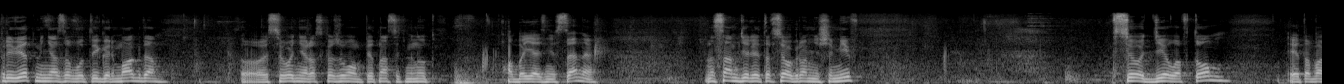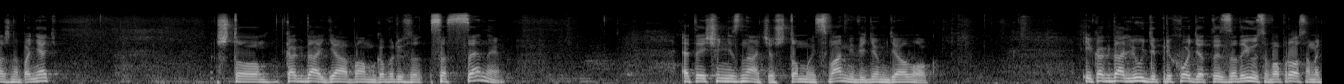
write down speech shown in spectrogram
привет, меня зовут Игорь Магда. Э, Сегодня я расскажу вам 15 минут о боязни сцены. На самом деле это все огромнейший миф. Все дело в том, это важно понять, что когда я вам говорю со сцены, это еще не значит, что мы с вами ведем диалог. И когда люди приходят и задаются вопросом, а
